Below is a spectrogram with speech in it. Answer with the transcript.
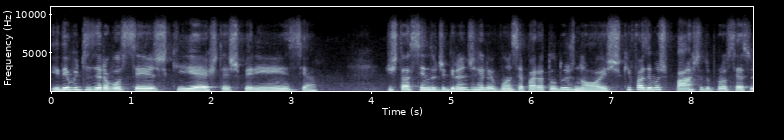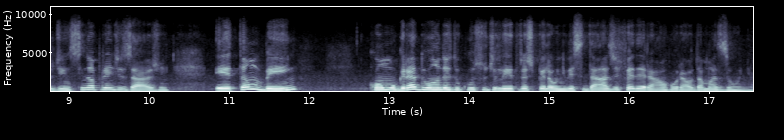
E devo dizer a vocês que esta experiência está sendo de grande relevância para todos nós que fazemos parte do processo de ensino-aprendizagem e também como graduandas do curso de Letras pela Universidade Federal Rural da Amazônia.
